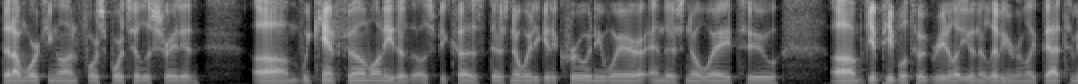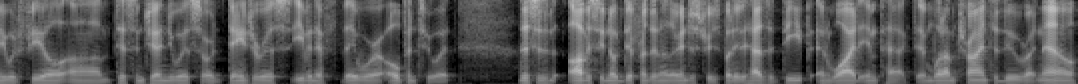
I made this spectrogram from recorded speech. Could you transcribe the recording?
that I'm working on for Sports Illustrated. Um, we can't film on either of those because there's no way to get a crew anywhere, and there's no way to um, get people to agree to let you in their living room. Like that, to me, would feel um, disingenuous or dangerous, even if they were open to it. This is obviously no different than other industries, but it has a deep and wide impact. And what I'm trying to do right now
